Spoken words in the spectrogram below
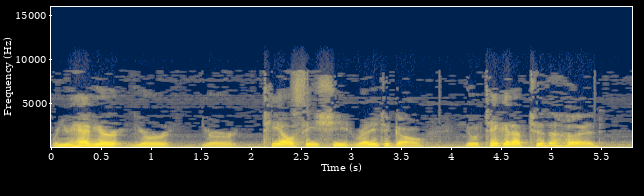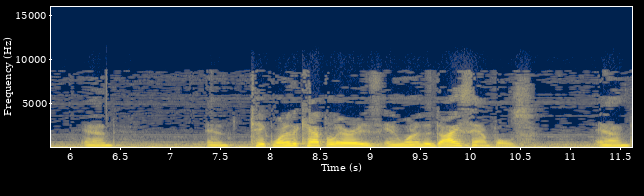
When you have your, your, your TLC sheet ready to go, you'll take it up to the hood and, and take one of the capillaries in one of the dye samples and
